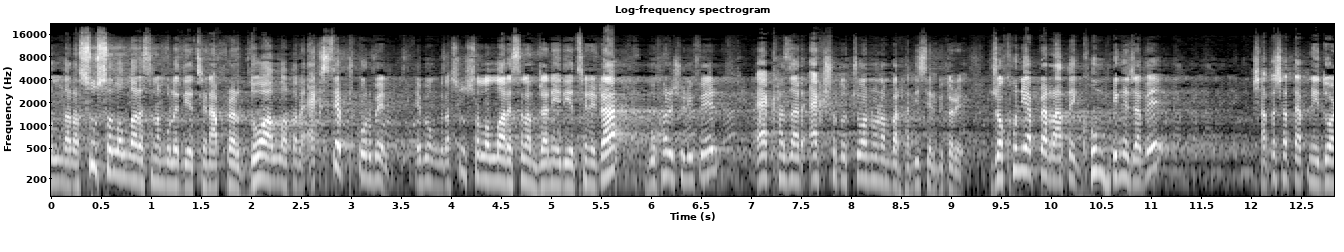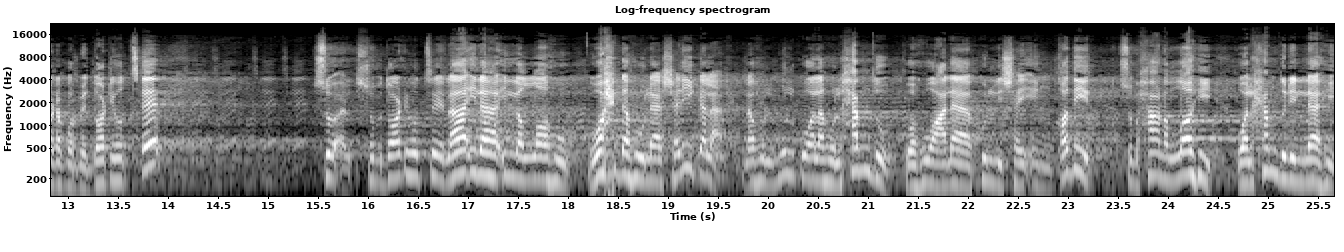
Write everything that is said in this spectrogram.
আল্লাহ রসুল সাল্লাহ আলাইসাল্লাম বলে দিয়েছেন আপনার দোয়া আল্লাহ তারা অ্যাকসেপ্ট করবেন এবং রসুল সাল্লাহ আলাইসাল্লাম জানিয়ে দিয়েছেন এটা বুখারি শরীফের এক হাজার একশত চুয়ান্ন নম্বর হাদিসের ভিতরে। যখনই আপনার রাতে ঘুম ভেঙে যাবে সাথে সাথে আপনি এই দোয়াটা পড়বেন। দোয়াটি হচ্ছে দোয়াটি হচ্ছে, লা ইলাহা ইল্লাল্লাহু ওয়াহদাহু লা শারীকা লা, লাহুল মুলকু ওয়া লাহুল হামদু ওয়া হুয়া আলা কুল্লি শাইইন কাদির। সুবহানাল্লাহি ওয়াল হামদুলিল্লাহি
